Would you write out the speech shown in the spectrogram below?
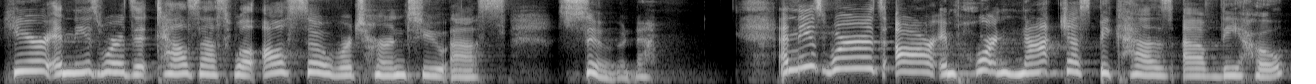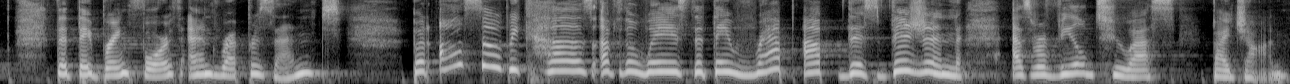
here in these words, it tells us will also return to us soon. And these words are important not just because of the hope that they bring forth and represent, but also because of the ways that they wrap up this vision as revealed to us by John.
